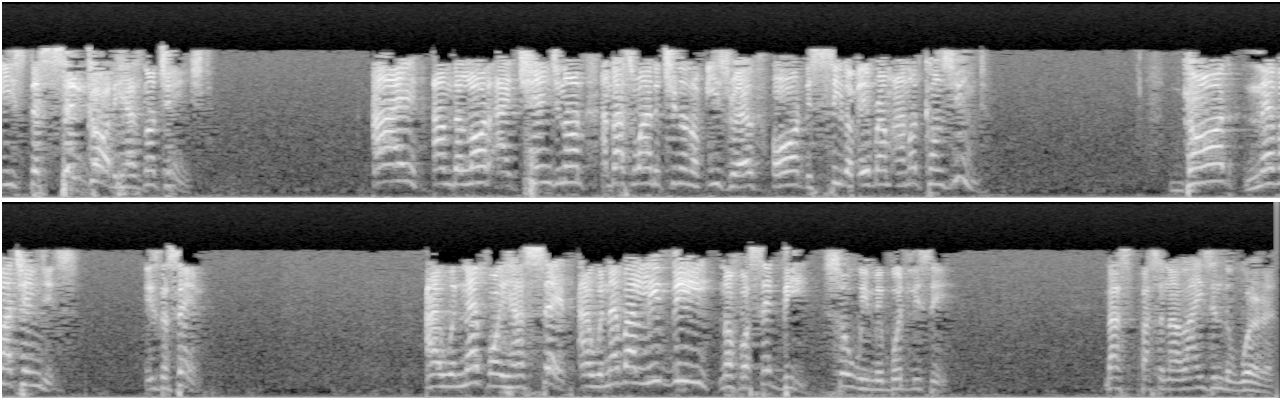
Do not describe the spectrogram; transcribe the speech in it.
is the same God. He has not changed. I am the Lord, I change not, and that's why the children of Israel or the seed of Abraham are not consumed. God never changes. He's the same. I will never, he has said, I will never leave thee nor forsake thee. So we may boldly say. That's personalizing the word.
